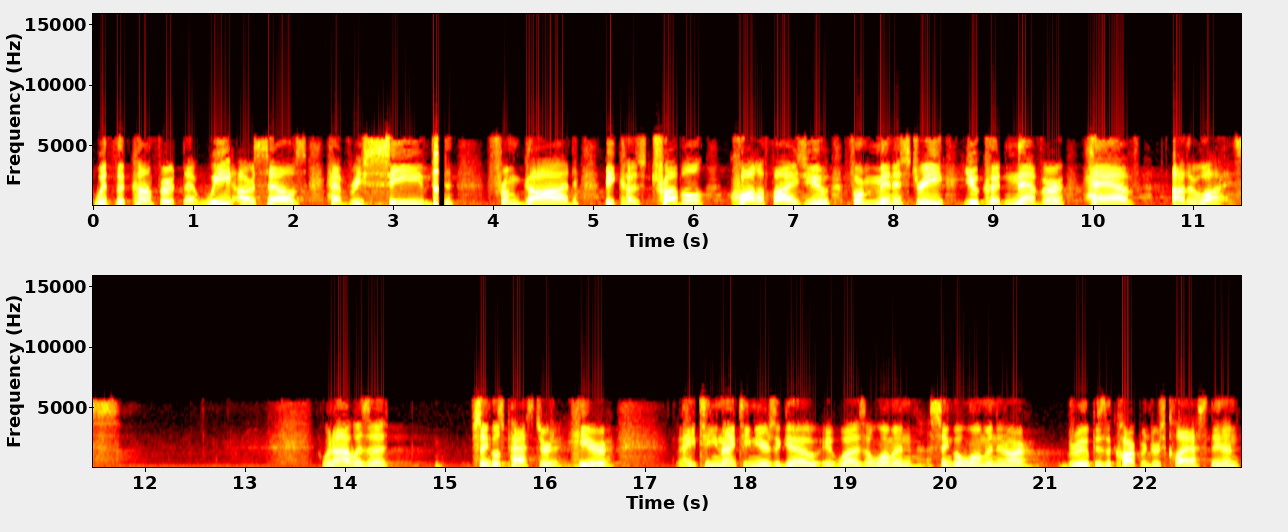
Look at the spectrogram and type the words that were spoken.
with the comfort that we ourselves have received from God, because trouble qualifies you for ministry you could never have otherwise. When I was a singles pastor here 18, 19 years ago, it was a woman, a single woman in our group is the carpenter's class then.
